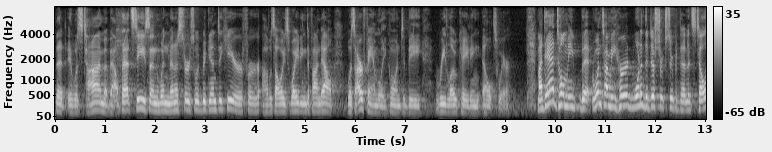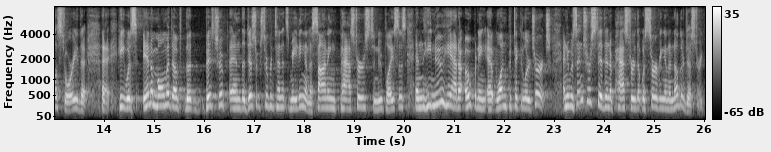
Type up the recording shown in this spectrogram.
that it was time about that season when ministers would begin to hear. For I was always waiting to find out was our family going to be relocating elsewhere? My dad told me that one time he heard one of the district superintendents tell a story that he was in a moment of the bishop and the district superintendent's meeting and assigning pastors to new places, and he knew he had an opening at one particular church, and he was interested in a pastor that was serving in another district.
